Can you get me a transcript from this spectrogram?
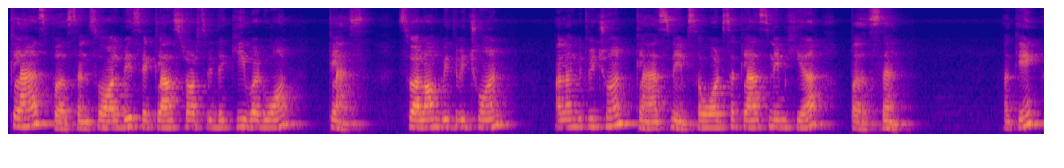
class person. So always a class starts with the keyword one class. So along with which one? Along with which one? Class name. So what's the class name here? Person. Okay.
